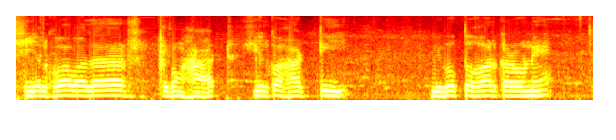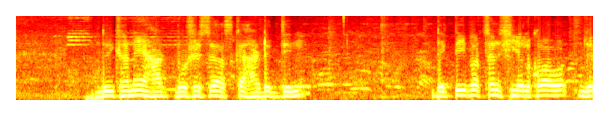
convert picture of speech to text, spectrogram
শিয়ালখোয়া বাজার এবং হাট শিয়ালখোয়া হাটটি বিভক্ত হওয়ার কারণে দুইখানে হাট বসেছে আজকে হাটের দিন। দেখতেই পাচ্ছেন শিয়ালখোয়া যে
